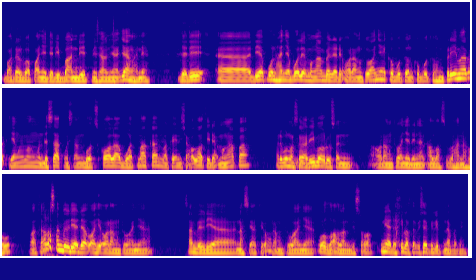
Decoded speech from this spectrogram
padahal bapaknya jadi bandit misalnya. Jangan ya. Jadi uh, dia pun hanya boleh mengambil dari orang tuanya kebutuhan-kebutuhan primer yang memang mendesak, misalnya buat sekolah, buat makan, maka insya Allah tidak mengapa. Adapun masalah riba urusan orang tuanya dengan Allah Subhanahu wa taala sambil dia dakwahi orang tuanya sambil dia nasihati orang tuanya. Wallahu alam bisawab. Ini ada khilaf tapi saya pilih pendapat ini.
